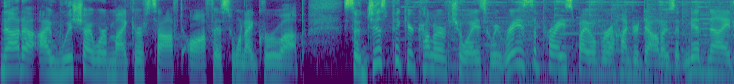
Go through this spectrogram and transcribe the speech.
not a, I wish I were Microsoft Office when I grew up. So just pick your color of choice. We raised the price by over $100 at midnight.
